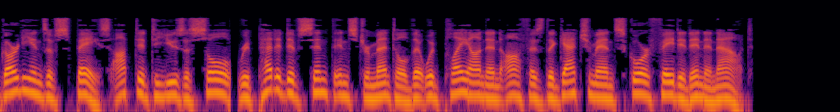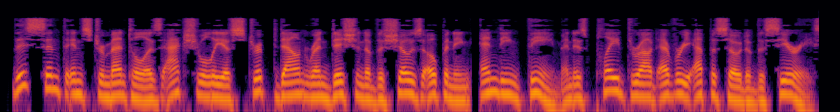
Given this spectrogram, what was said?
Guardians of Space opted to use a sole, repetitive synth instrumental that would play on and off as the Gatchaman score faded in and out. This synth instrumental is actually a stripped-down rendition of the show's opening, ending theme and is played throughout every episode of the series.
